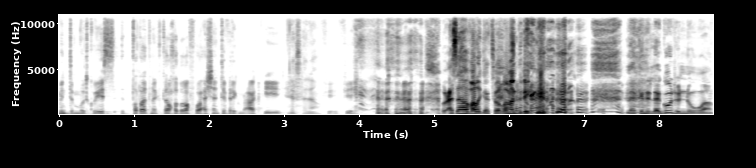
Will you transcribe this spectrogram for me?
ما انت بمود كويس اضطريت إنك تأخذ غفوة عشان تفرق معاك في يا سلام. في, في وعساها فرقت والله ما أدري. لكن اللي أقول إنه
